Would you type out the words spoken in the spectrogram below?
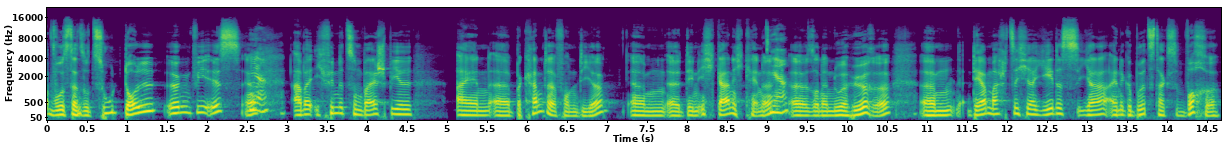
wo es dann so zu doll irgendwie ist. Ja? Ja. Aber ich finde zum Beispiel ein äh, Bekannter von dir, ähm, äh, den ich gar nicht kenne, Ja. äh, sondern nur höre, ähm, der macht sich ja jedes Jahr eine Geburtstagswoche.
